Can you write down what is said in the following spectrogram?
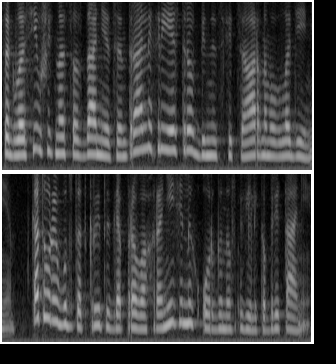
согласившись на создание центральных реестров бенефициарного владения, которые будут открыты для правоохранительных органов Великобритании.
